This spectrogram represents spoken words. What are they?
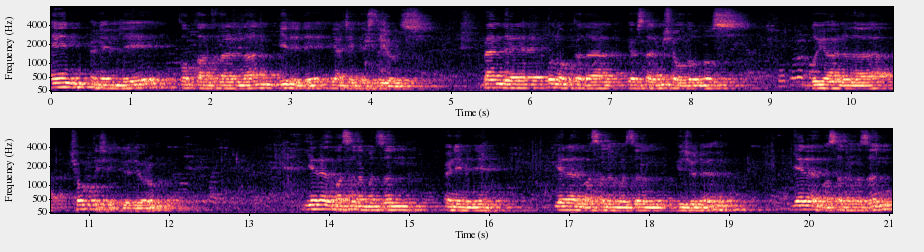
en önemli toplantılarından birini gerçekleştiriyoruz. Ben de bu noktada göstermiş olduğunuz duyarlılığa çok teşekkür ediyorum. Yerel basınımızın önemini, yerel basınımızın gücünü, yerel basınımızın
